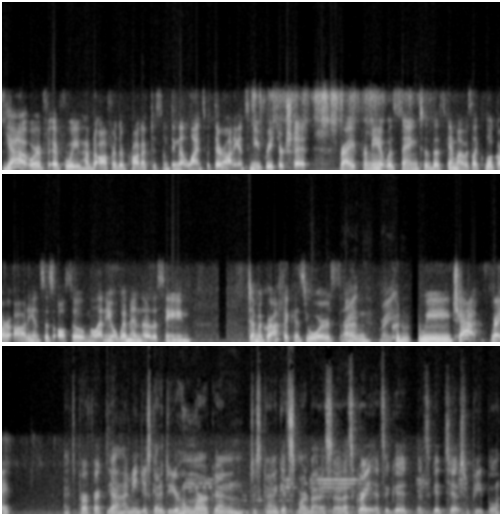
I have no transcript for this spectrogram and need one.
Yeah, or if, if what you have to offer, their product is something that aligns with their audience and you've researched it, right? For me, it was saying to the Skimm, I was like, look, our audience is also millennial women. They're the same demographic as yours. Right, um, right. Could we chat, right? That's perfect. Yeah, I mean, just got to do your homework and just kind of get smart about it. So that's great. That's a good. That's good tips for people.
